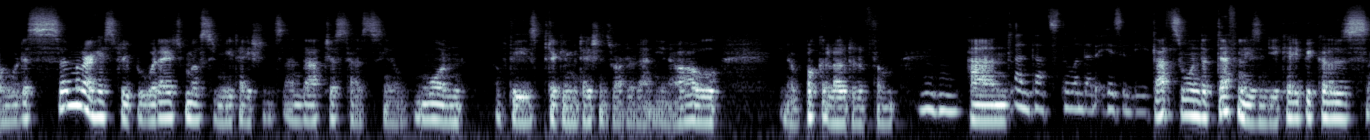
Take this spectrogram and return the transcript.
one with a similar history but without most of the mutations, and that just has, you know, one of these particular mutations rather than, you know, a whole, you know, bucket loaded of them. Mm-hmm. And And that's the one that is in the UK. that's the one that definitely is in the UK because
